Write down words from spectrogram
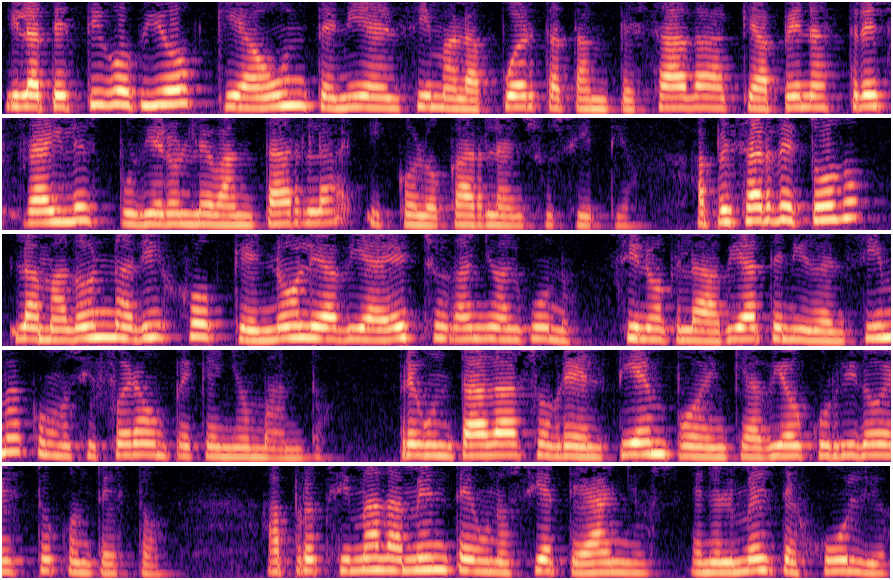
Y la testigo vio que aún tenía encima la puerta tan pesada que apenas tres frailes pudieron levantarla y colocarla en su sitio. A pesar de todo, la Madonna dijo que no le había hecho daño alguno, sino que la había tenido encima como si fuera un pequeño manto. Preguntada sobre el tiempo en que había ocurrido esto, contestó aproximadamente unos siete años, en el mes de julio,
